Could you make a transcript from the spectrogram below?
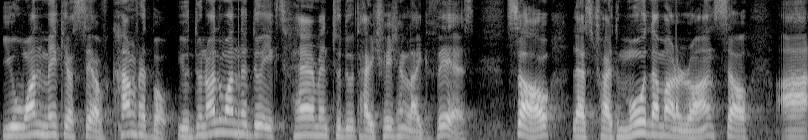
you want to make yourself comfortable. You do not want to do experiment to do titration like this. So let's try to move them around so uh,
